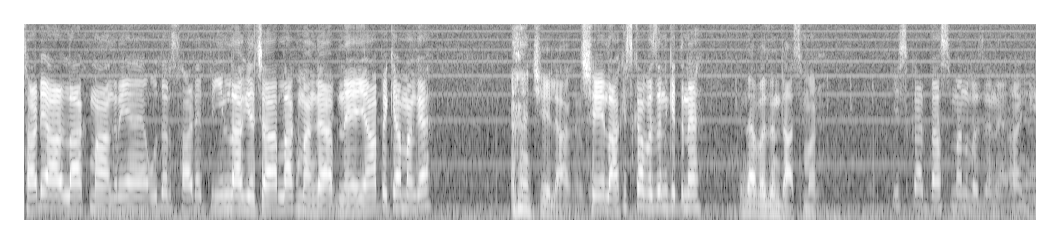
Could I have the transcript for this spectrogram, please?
साढ़े आठ लाख मांग रहे हैं उधर साढ़े तीन लाख या चार लाख मांगा है आपने यहाँ पे क्या मांगा है? छः लाख छः लाख। इसका वज़न कितना है? इनका वज़न दस मन। इसका दस मन वज़न है। हाँ जी।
